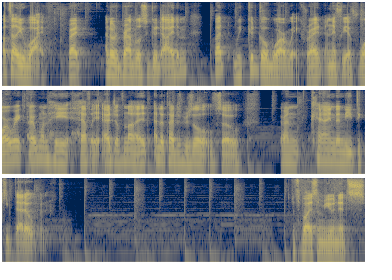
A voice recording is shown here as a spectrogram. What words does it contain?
I'll tell you why, right? I know the Bravo is a good item, but we could go Warwick, right? And if we have Warwick, I want to have a Edge of Night and a Titan's Resolve. So kind of need to keep that open. Let's buy some units.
